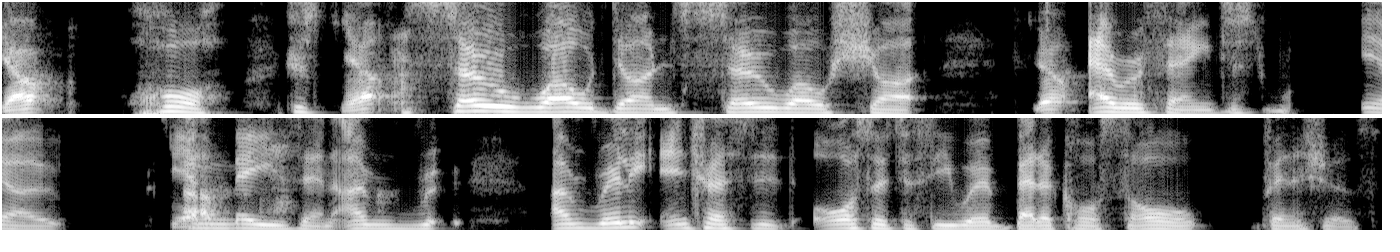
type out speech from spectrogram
Yep. Oh, just yeah, so well done, so well shot. Yeah, everything just you know Yeah. amazing. I'm re- I'm really interested also to see where Better Call Saul finishes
